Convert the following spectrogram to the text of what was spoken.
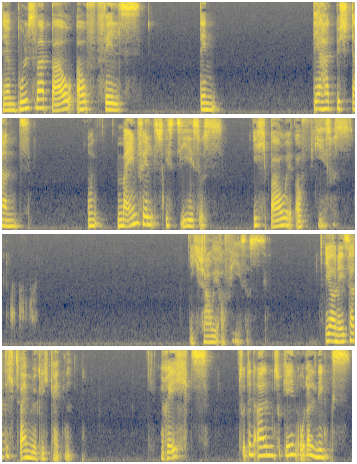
Der Impuls war Bau auf Fels, denn der hat Bestand. Und mein Fels ist Jesus. Ich baue auf Jesus. Ich schaue auf Jesus. Ja, und jetzt hatte ich zwei Möglichkeiten. Rechts zu den Almen zu gehen oder links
